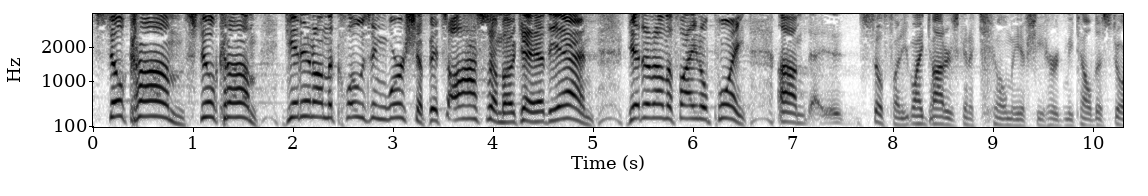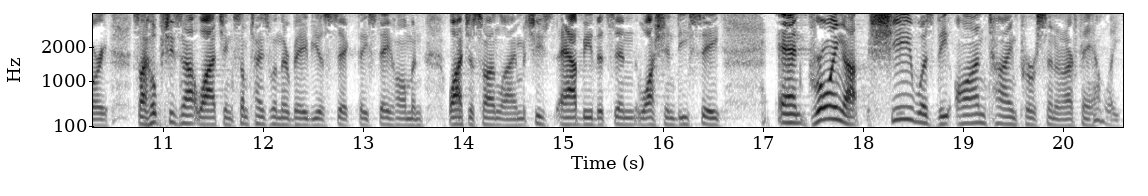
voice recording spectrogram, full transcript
Still come, still come. Get in on the closing worship. It's awesome, okay, at the end. Get in on the final point. Um, so funny. My daughter's going to kill me if she heard me tell this story. So I hope she's not watching. Sometimes when their baby is sick, they stay home and watch us online. But she's Abby that's in Washington, D.C. And growing up, she was the on time person in our family.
